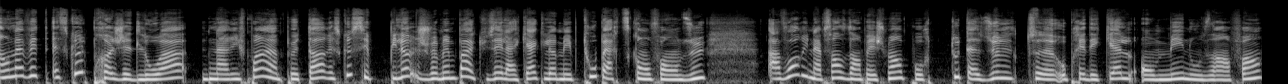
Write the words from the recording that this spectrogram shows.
On avait. Est-ce que le projet de loi n'arrive pas un peu tard? Est-ce que c'est puis là, je veux même pas accuser la CAC là, mais tout parti confondu avoir une absence d'empêchement pour tout adulte euh, auprès desquels on met nos enfants,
